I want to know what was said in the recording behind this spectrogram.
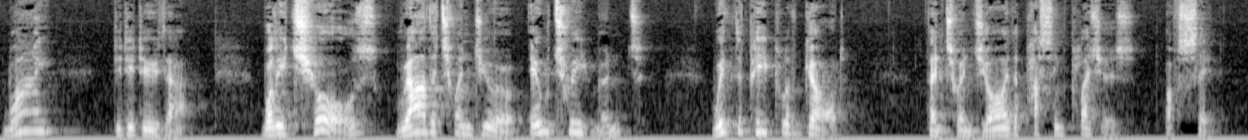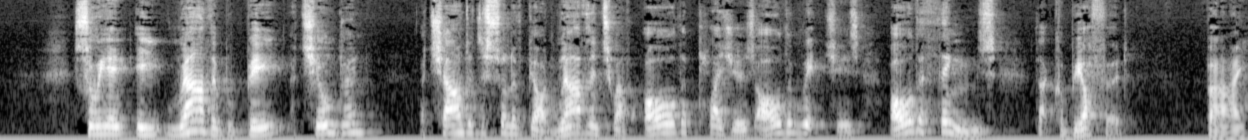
Why did he do that? Well, he chose rather to endure ill treatment with the people of God than to enjoy the passing pleasures of sin. So he, he rather would be a children, a child of the Son of God, rather than to have all the pleasures, all the riches, all the things that could be offered by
